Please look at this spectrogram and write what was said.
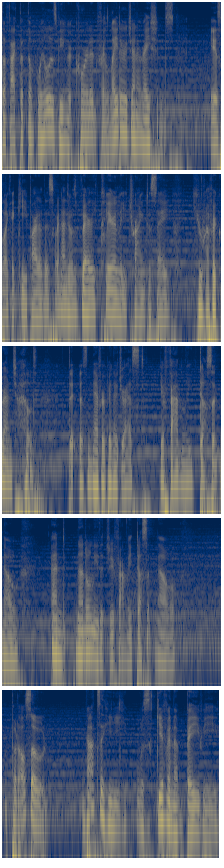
the fact that the will is being recorded for later generations is like a key part of this, where Nanjo is very clearly trying to say, You have a grandchild that has never been addressed, your family doesn't know. And not only that your family doesn't know, but also, Natsuhi was given a baby,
